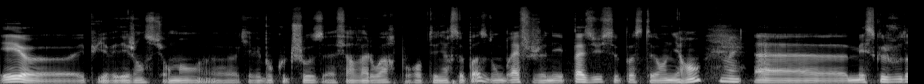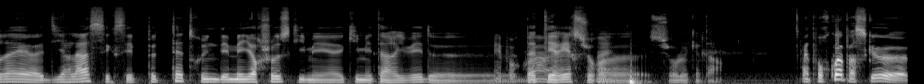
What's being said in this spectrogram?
Et, euh, et puis il y avait des gens sûrement euh, qui avaient beaucoup de choses à faire valoir pour obtenir ce poste. Donc bref, je n'ai pas eu ce poste en Iran. Ouais. Euh, mais ce que je voudrais dire là, c'est que c'est peut-être une des meilleures choses qui m'est qui m'est arrivé de d'atterrir sur ouais. sur le Qatar. Pourquoi? Parce que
